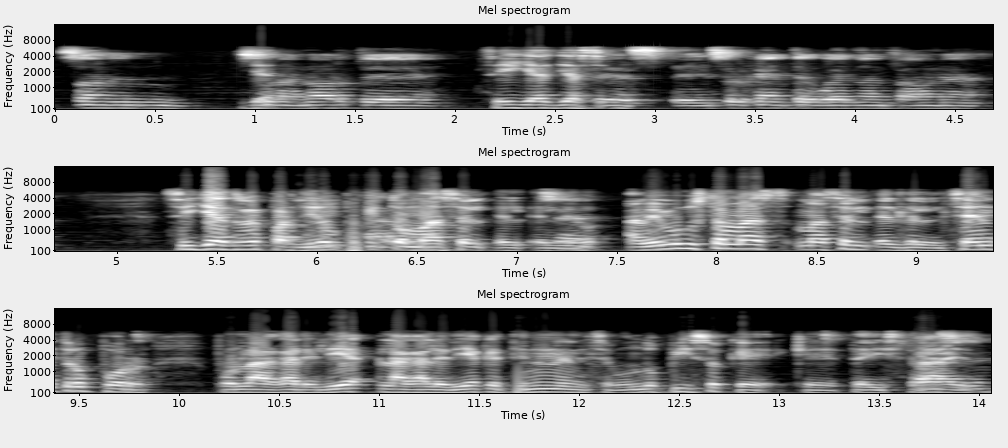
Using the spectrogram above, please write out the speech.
son Ya. Sur a Norte, Sí, ya, ya este, Insurgente, Wetland, Fauna. Sí, ya es repartir un poquito más el... el- el- Sí. A mí me gusta más, más el, el del centro por, por la galería la galería que tienen en el segundo piso que, que te distrae. Ah,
